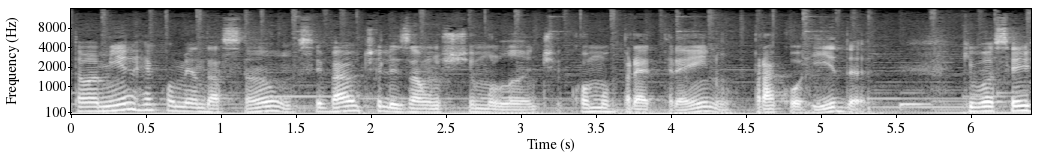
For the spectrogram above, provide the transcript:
Então, a minha recomendação, se vai utilizar um estimulante como pré-treino para corrida, que você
